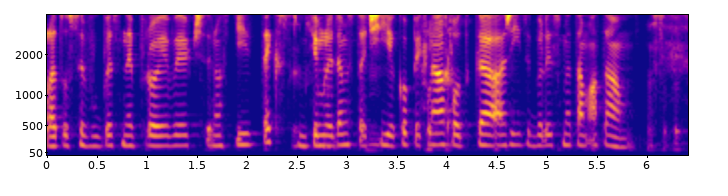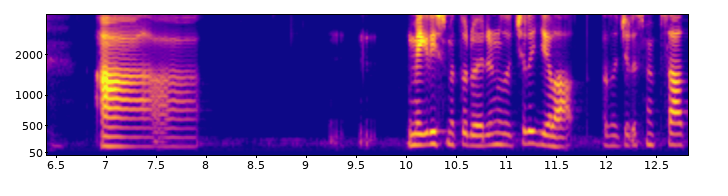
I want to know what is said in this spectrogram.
Ale to se vůbec neprojevuje v čtenosti textů. Těm lidem stačí mm. jako pěkná fotka. fotka a říct, byli jsme tam a tam. A my, když jsme to do jednu začali dělat a začali jsme psát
